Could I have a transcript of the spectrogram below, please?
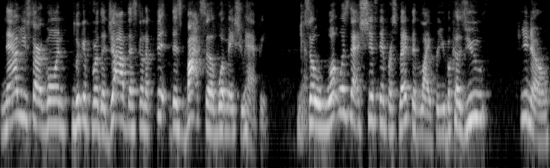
now you start going looking for the job that's going to fit this box of what makes you happy. Yeah. So what was that shift in perspective like for you? Because you you know,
